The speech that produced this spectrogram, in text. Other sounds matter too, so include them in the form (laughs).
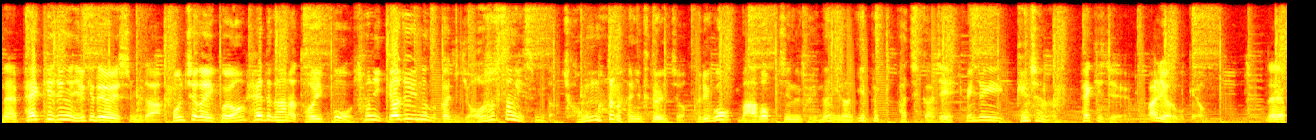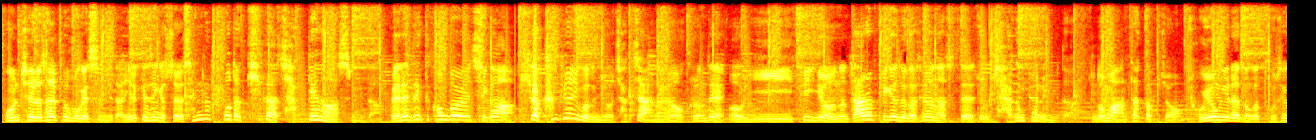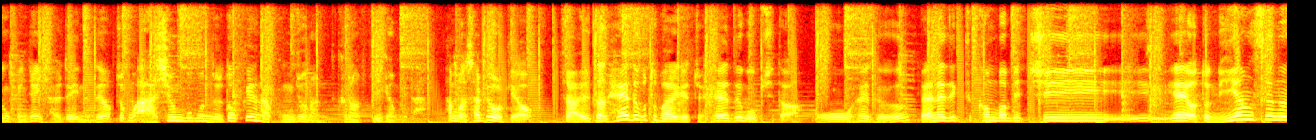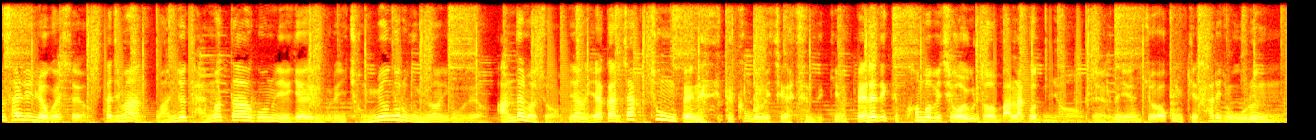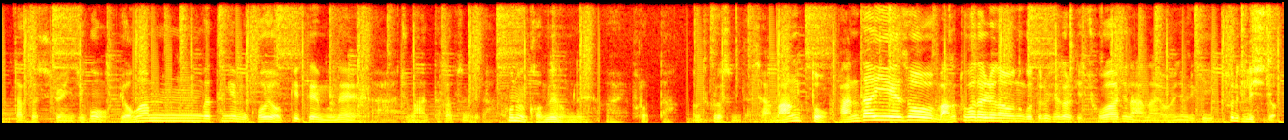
네 packaging은 이렇게 되어 있습니다. 본체가 있고요. 헤드가 하나 더 있고 손이 껴져 있는 것까지 6쌍이 있습니다. 정말 (laughs) 많이 들어있죠. 그리고 마법진을 그리는 이런 effect parts까지 굉장히 괜찮은 패키지예요. 빨리 열어볼게요 네 본체를 살펴보겠습니다. 이렇게 생겼어요. 생각보다 키가 작게 나왔습니다. 베네딕트 컴버배치가 키가 큰 편이거든요. 작지 않아요. 그런데 어, 이 피규어는 다른 피규어들과 세워놨을 때 좀 작은 편입니다. 너무 안타깝죠? 조형이라든가 도색은 굉장히 잘 되어 있는데요. 조금 아쉬운 부분들도 꽤나 공존하는 그런 피규어입니다. 한번 살펴볼게요. 자 일단 헤드부터 봐야겠죠? 헤드 봅시다. 오 헤드. 베네딕트 컴버배치의 어떤 뉘앙스는 살리려고 했어요. 하지만 완전 닮았다고는 얘기하기는 그래 이 정면으로 보면 이거 보세요. 안 닮았죠? 그냥 약간 짝퉁 베네딕트 컴버배치 같은 느낌? 베네딕트 컴버배치 얼굴이 더 말랐거든요. 네, 근데 얘는 조금 이렇게 살이 좀 오른 닥터 스트레인지고 명암 같은 게 뭐 거의 없기 때문에 아, 좀 안타깝습니다. 코는 겁내 높네. 아이 부럽다. 아무튼 그렇습니다. 자 망토. 반다이에서 망토가 달려 나오는 것들을 제가 이렇게 좋아하진 않아요. 왜냐면 이렇게 소리 들리시죠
